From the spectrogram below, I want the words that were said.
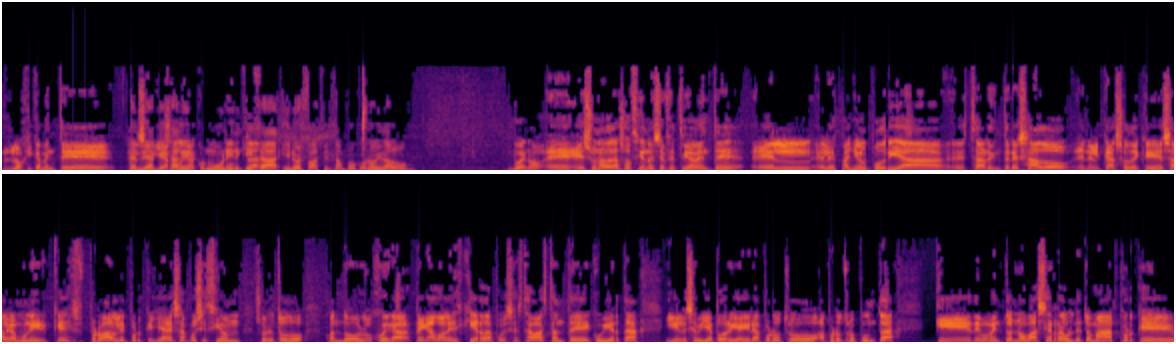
lógicamente tendría que salir con Munir quizá y no es fácil tampoco, ¿no, Hidalgo? Bueno, eh, es una de las opciones, efectivamente. El, el, español podría estar interesado en el caso de que salga Munir, que es probable porque ya esa posición, sobre todo cuando juega pegado a la izquierda, pues está bastante cubierta y el Sevilla podría ir a por otro, a por otro punta que de momento no va a ser Raúl de Tomás porque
